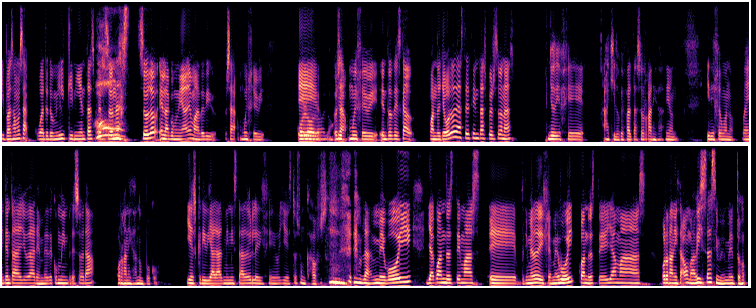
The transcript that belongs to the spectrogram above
y pasamos a 4.500 personas solo en la comunidad de Madrid. O sea, muy heavy. Olo, Eh, olo, olo. O sea, muy heavy. Entonces, claro, cuando llegó lo de las 300 personas, yo dije, aquí lo que falta es organización. Y dije, bueno, voy a intentar ayudar en vez de con mi impresora, organizando un poco. Y escribí al administrador y le dije, oye, esto es un caos. en plan, me voy ya cuando esté más... eh, primero le dije, me voy cuando esté ya más organizado, me avisas y me meto.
